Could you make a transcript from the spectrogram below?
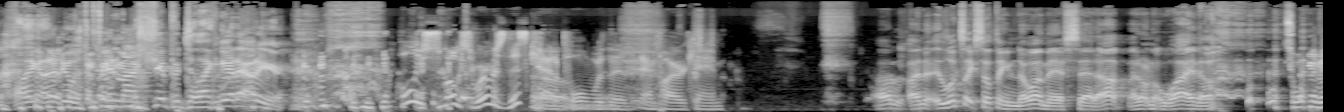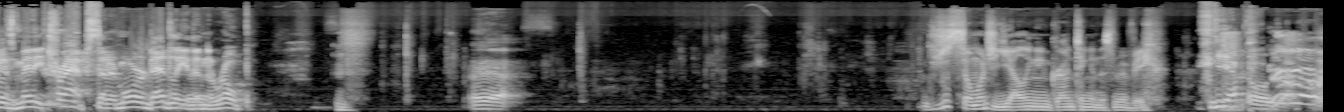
All I gotta do is defend my ship until I can get out of here. Holy smokes! Where was this catapult when the Empire came? Um, I it looks like something Noa may have set up. I don't know why though. It's one of his many traps that are more deadly than the rope. Oh, yeah. There's just so much yelling and grunting in this movie. Yep. Oh yeah.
